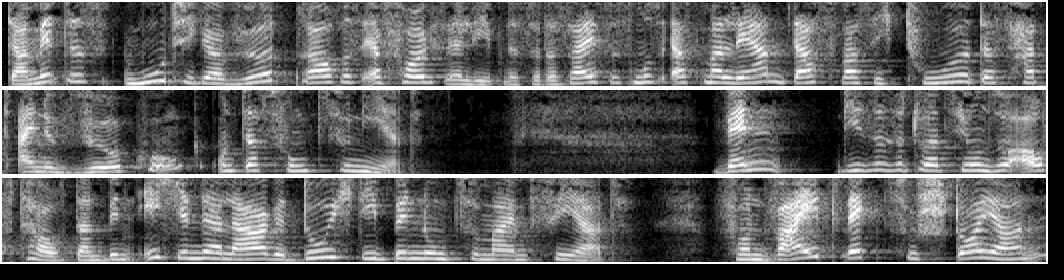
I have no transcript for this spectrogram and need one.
damit es mutiger wird, braucht es Erfolgserlebnisse. Das heißt, es muss erstmal lernen, das, was ich tue, das hat eine Wirkung und das funktioniert. Wenn diese Situation so auftaucht, dann bin ich in der Lage, durch die Bindung zu meinem Pferd von weit weg zu steuern,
